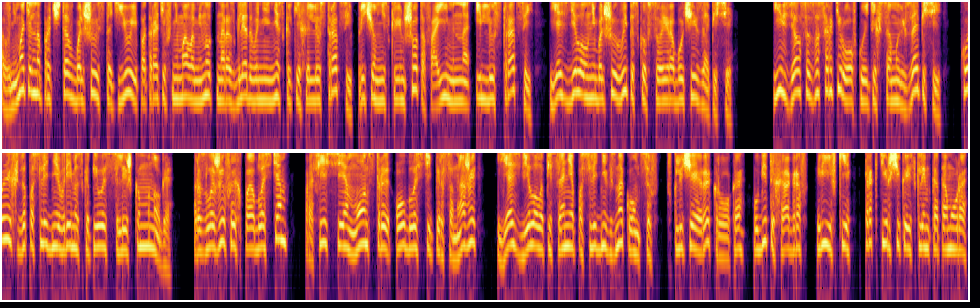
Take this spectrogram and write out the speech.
Внимательно прочитав большую статью и потратив немало минут на разглядывание нескольких иллюстраций, причем не скриншотов, а именно иллюстраций, я сделал небольшую выписку в свои рабочие записи и взялся за сортировку этих самых записей, коих за последнее время скопилось слишком много. Разложив их по областям, профессия, монстры, области, персонажи, я сделал описание последних знакомцев, включая Рекрока, убитых агров, Ривки, трактирщика из клинка Тамура,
